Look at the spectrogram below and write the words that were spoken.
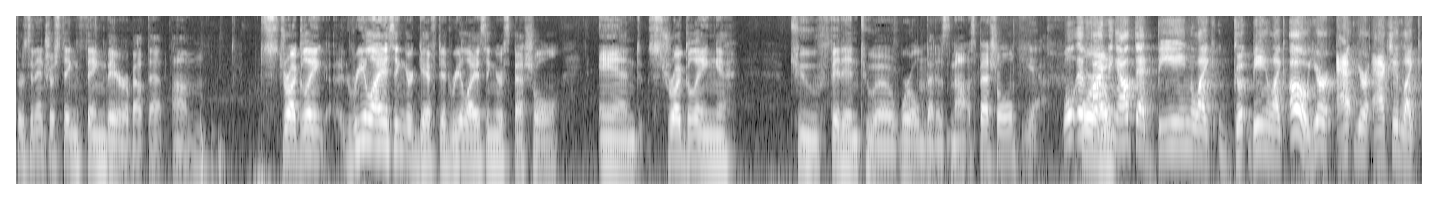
there's an interesting thing there about that. Um, struggling, realizing you're gifted, realizing you're special, and struggling to fit into a world that hmm. is not special. Yeah. Well, and Or a- finding out that being like good, being like, oh, you're at, you're actually like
